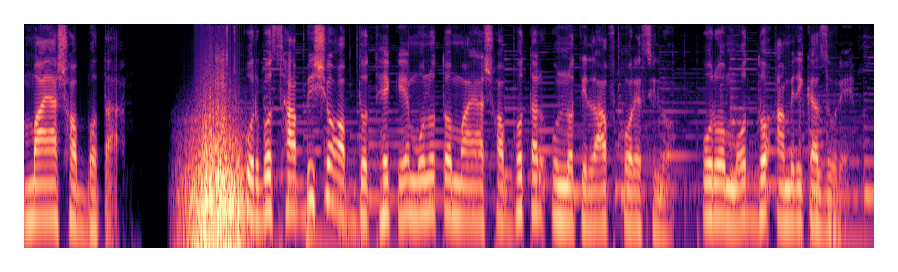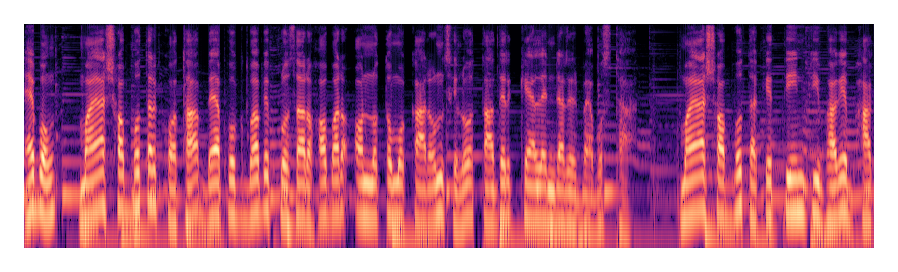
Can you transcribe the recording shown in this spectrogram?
মায়া সভ্যতা। খ্রিস্টপূর্ব ছাব্বিশশো অব্দ থেকে মূলত মায়া সভ্যতার উন্নতি লাভ করেছিল পুরো মধ্য আমেরিকা জুড়ে এবং মায়া সভ্যতার কথা ব্যাপকভাবে প্রচার হবার অন্যতম কারণ ছিল তাদের ক্যালেন্ডারের ব্যবস্থা। মায়া সভ্যতাকে তিনটি ভাগে ভাগ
